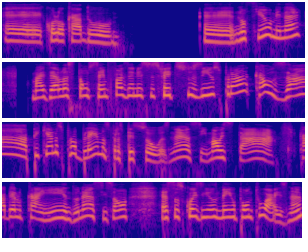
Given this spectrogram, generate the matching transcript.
é, colocado é, no filme, né? Mas elas estão sempre fazendo esses feitiçozinhos para causar pequenos problemas para as pessoas, né? Assim, mal-estar, cabelo caindo, né? Assim, são essas coisinhas meio pontuais, né?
